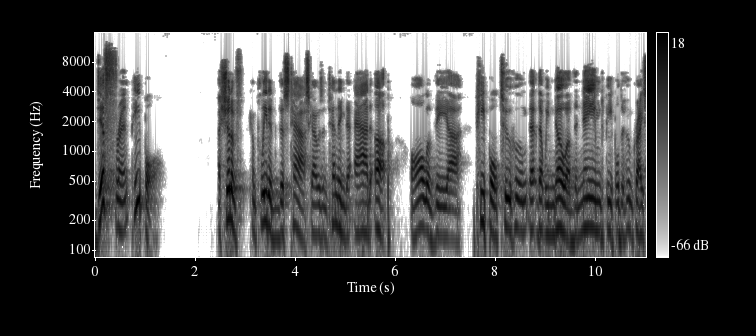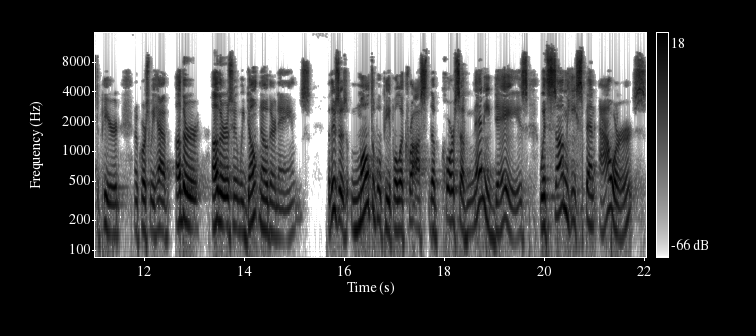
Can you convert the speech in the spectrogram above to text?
different people. I should have completed this task. I was intending to add up all of the uh, people to whom that, that we know of, the named people to whom Christ appeared. And of course, we have other others whom we don't know their names. But there's multiple people across the course of many days. With some, he spent hours.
